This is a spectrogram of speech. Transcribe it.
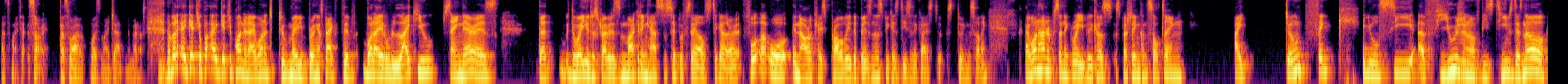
That's my t- sorry. That's why was my jab in the metaverse. No, mm-hmm. but I get your I get your point, and I wanted to, to maybe bring us back. The, what I like you saying there is that the way you describe it is marketing has to sit with sales together, for, or in our case, probably the business because these are the guys doing the selling. I 100% agree because especially in consulting, I don't think you'll see a fusion of these teams. There's no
